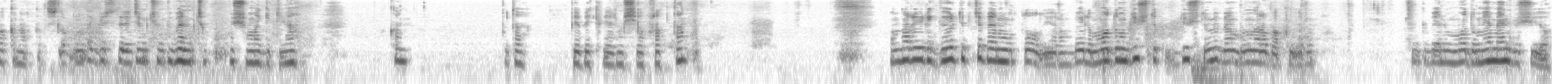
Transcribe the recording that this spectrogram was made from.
Bakın arkadaşlar bunu da göstereceğim çünkü benim çok hoşuma gidiyor. Bakın bu da bebek vermiş yapraktan. Onları öyle gördükçe ben mutlu oluyorum. Böyle modum düştü, düştü mü ben bunlara bakıyorum. Çünkü benim modum hemen düşüyor.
